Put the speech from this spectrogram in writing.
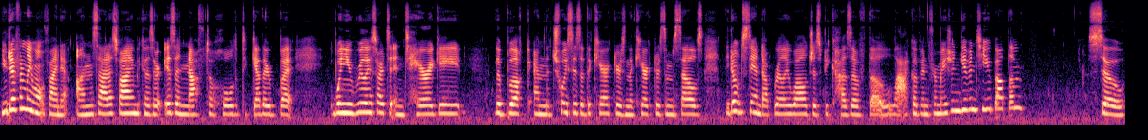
You definitely won't find it unsatisfying because there is enough to hold it together, but when you really start to interrogate the book and the choices of the characters and the characters themselves, they don't stand up really well just because of the lack of information given to you about them. So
